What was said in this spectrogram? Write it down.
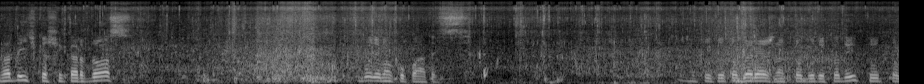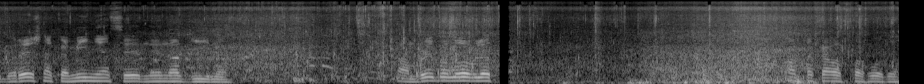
Водичка шикардос. Будемо купатись. Тут, тут обережно, хто буде ходити, тут обережно, каміння це ненадійно. Там риби ловлять. Ось така от погода.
